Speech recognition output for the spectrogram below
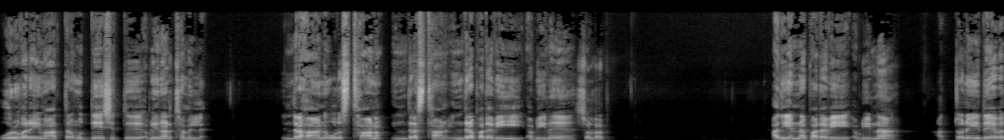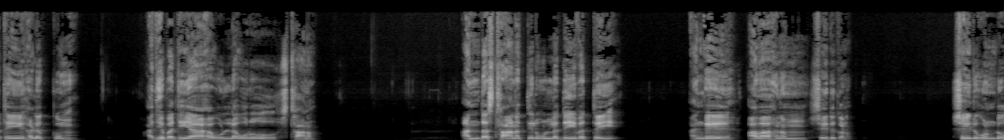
ஒருவரை மாத்திரம் உத்தேசித்து அப்படின்னு அர்த்தம் இல்லை இந்திரஹான்னு ஒரு ஸ்தானம் இந்திரஸ்தானம் இந்திர பதவி அப்படின்னு சொல்கிறது அது என்ன பதவி அப்படின்னா அத்துணை தேவதைகளுக்கும் அதிபதியாக உள்ள ஒரு ஸ்தானம். அந்த ஸ்தானத்தில் உள்ள தெய்வத்தை அங்கு ஆவாகனம் செய்துக்கணும். செய்து கொண்டு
